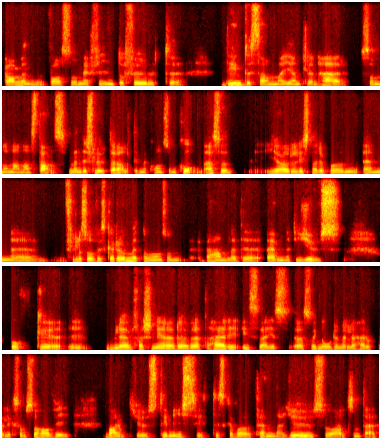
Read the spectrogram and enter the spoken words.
ja, men vad som är fint och fult det är inte samma egentligen här som någon annanstans, men det slutar alltid med konsumtion. Alltså, jag lyssnade på en, en eh, Filosofiska rummet någon gång som behandlade ämnet ljus och eh, blev fascinerad över att här i, i Sverige, alltså i Norden eller här uppe, liksom, så har vi varmt ljus, det är mysigt, det ska vara tända ljus och allt sånt där.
